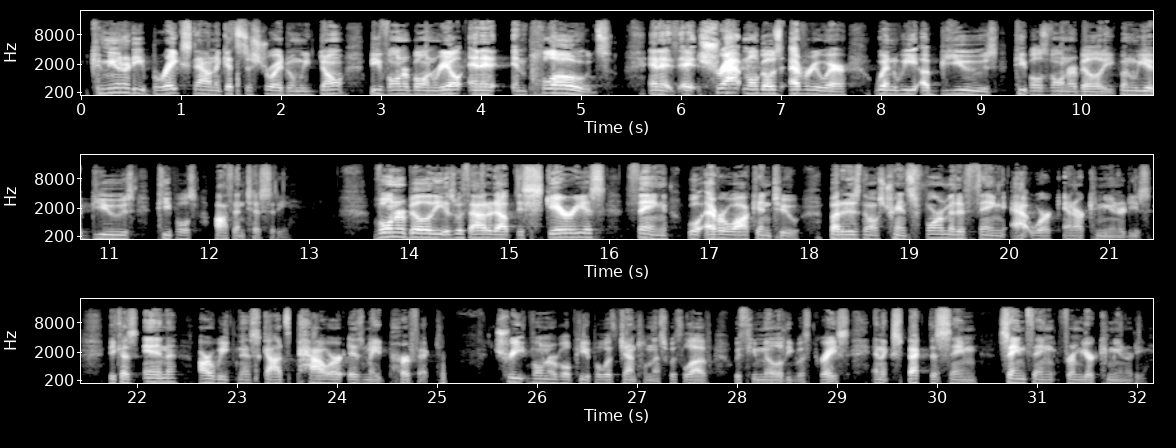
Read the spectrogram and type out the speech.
community breaks down and gets destroyed when we don't be vulnerable and real, and it implodes and it, it, shrapnel goes everywhere when we abuse people's vulnerability, when we abuse people's authenticity. Vulnerability is without a doubt the scariest thing we'll ever walk into, but it is the most transformative thing at work in our communities. Because in our weakness, God's power is made perfect. Treat vulnerable people with gentleness, with love, with humility, with grace, and expect the same, same thing from your community.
